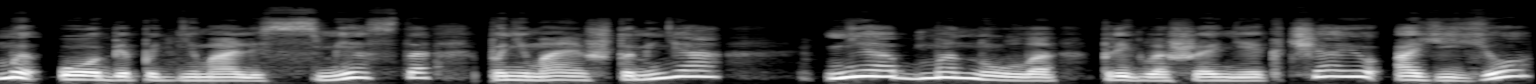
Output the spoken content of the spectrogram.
Мы обе поднимались с места, понимая, что меня не обманула приглашение к чаю, а ее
